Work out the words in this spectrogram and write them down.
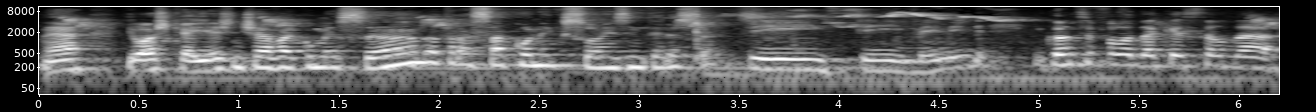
Né? Eu acho que aí a gente já vai começando a traçar conexões interessantes. Sim, sim. Bem, bem. E quando você falou da questão da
